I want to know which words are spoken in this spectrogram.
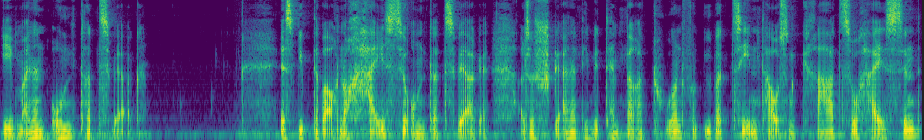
eben einen Unterzwerg. Es gibt aber auch noch heiße Unterzwerge, also Sterne, die mit Temperaturen von über 10.000 Grad so heiß sind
